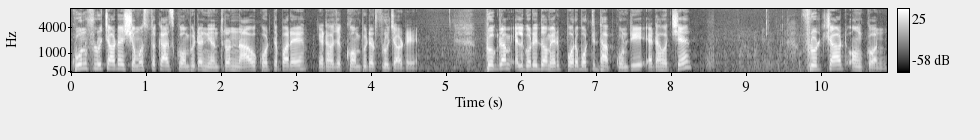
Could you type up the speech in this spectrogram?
কোন ফ্লোচার্টের সমস্ত কাজ কম্পিউটার নিয়ন্ত্রণ নাও করতে পারে? এটা হচ্ছে কম্পিউটার ফ্লোচার্টে প্রোগ্রাম অ্যালগোরিদমের পরবর্তী ধাপ কোনটি? এটা হচ্ছে ফ্লোচার্ট অঙ্কন।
